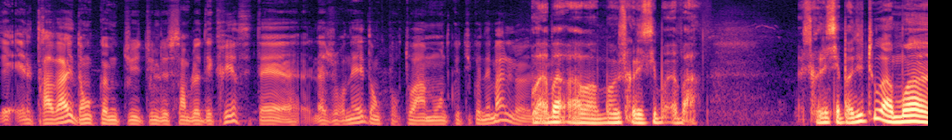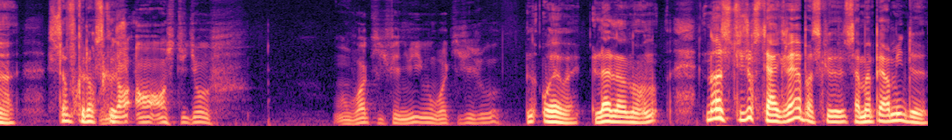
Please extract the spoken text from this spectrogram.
Et, et le travail, donc, comme tu, tu le sembles décrire, c'était euh, la journée, donc pour toi un monde que tu connais mal. Ouais, bah, ah, bah, moi, je connaissais pas. bah, je connaissais pas du tout, à moi. Sauf que lorsque. Dans- en, en studio, on voit qu'il fait nuit ou on voit qu'il fait jour. Ouais, ouais. Là, là, non. Non, non je te jure, c'était agréable parce que ça m'a permis de-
